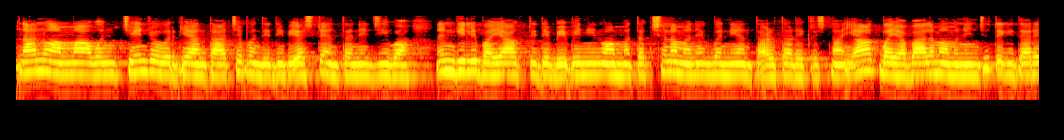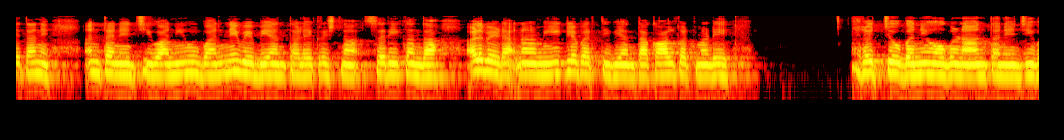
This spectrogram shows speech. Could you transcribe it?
ನಾನು, ಅಮ್ಮ, ಒಂದು ಚೇಂಜ್ ಓವರ್ಗೆ ಅಂತ ಆಚೆ ಬಂದಿದ್ದೀವಿ ಅಷ್ಟೇ ಅಂತಾನೆ ಜೀವ. ನನಗಿಲ್ಲಿ ಭಯ ಆಗ್ತಿದೆ ಬೇಬಿ, ನೀನು ಅಮ್ಮ ತಕ್ಷಣ ಮನೆಗೆ ಬನ್ನಿ ಅಂತ ಅಳ್ತಾಳೆ ಕೃಷ್ಣ. ಯಾಕೆ ಭಯ? ಬಾಲಮಾಮ ನಿನ್ನ ಜೊತೆಗಿದ್ದಾರೆ ತಾನೆ ಅಂತಾನೆ ಜೀವ. ನೀವು ಬನ್ನಿ ಬೇಬಿ ಅಂತಾಳೆ ಕೃಷ್ಣ. ಸರಿ ಕಂದ, ಅಳಬೇಡ ನಾವು ಈಗಲೇ ಬರ್ತೀವಿ ಅಂತ ಕಾಲ್ ಕಟ್ ಮಾಡಿ. ರಚ್ಚು, ಬನ್ನಿ ಹೋಗೋಣ ಅಂತಾನೆ ಜೀವ.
